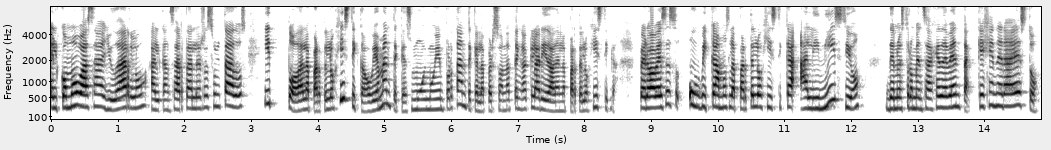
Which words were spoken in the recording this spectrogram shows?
el cómo vas a ayudarlo a alcanzar tales resultados y toda la parte logística, obviamente, que es muy, muy importante que la persona tenga claridad en la parte logística. Pero a veces ubicamos la parte logística al inicio de nuestro mensaje de venta. ¿Qué genera esto?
